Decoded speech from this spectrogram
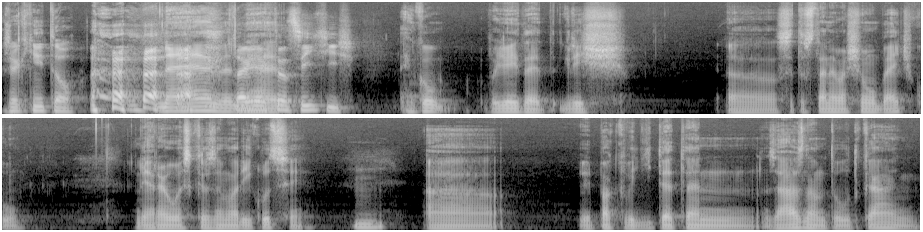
Řekni to. Ne, ne, tak ne. jak to cítíš? Jako, podívejte, když uh, se to stane vašemu Bčku, kde hrajou skrze mladí kluci hmm. a vy pak vidíte ten záznam, to utkání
